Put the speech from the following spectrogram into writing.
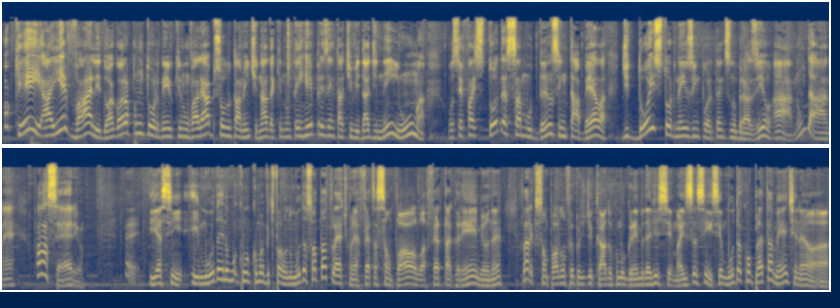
Ok, aí é válido. Agora, para um torneio que não vale absolutamente nada, que não tem representatividade nenhuma, você faz toda essa mudança em tabela de dois torneios importantes no Brasil? Ah, não dá, né? Fala sério. É, e assim, e muda, e não, como, como a Vitor falou, não muda só para o Atlético, né? Afeta São Paulo, afeta Grêmio, né? Claro que São Paulo não foi prejudicado como o Grêmio deve ser, mas isso assim, você muda completamente, né? A,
